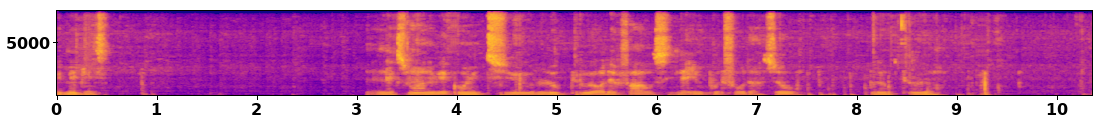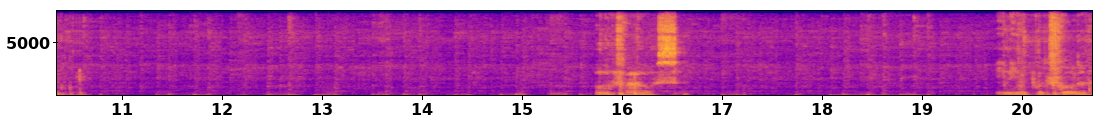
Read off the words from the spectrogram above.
images next one, we're going to look through all the files in the input folder. So look through all files in input folder.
